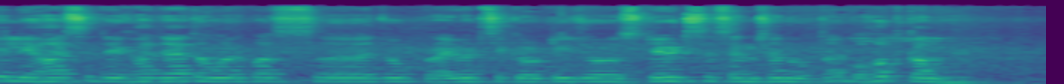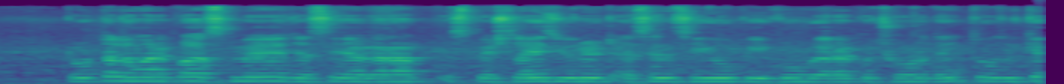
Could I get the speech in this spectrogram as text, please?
के लिहाज से देखा जाए तो हमारे पास, जो प्राइवेट सिक्योरिटी जो स्टेट से सेंक्शन होता है, बहुत कम है। टोटल हमारे पास में जैसे अगर आप specialise unit S N C U पीको वगैरह को छोड़ दें तो उनके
